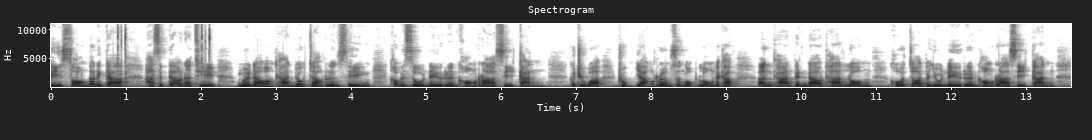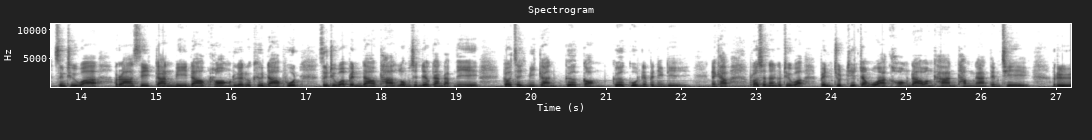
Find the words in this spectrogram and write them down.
ตี2นาฬิกา 59 นาที เมื่อดาวอังคารยกจากเรือนสิงห์เข้าไปสู่ในเรือนของราศีกัน ก็ถือว่าทุกอย่างเริ่มสงบลงนะครับ อังคารเป็นดาวธาตุลม โคจรไปอยู่ในเรือนของราศีกัน ซึ่งถือว่าราศีกันมีดาวครองเรือนก็คือดาวพุธ ซึ่งถือว่าเป็นดาวธาตุลมเช่นเดียวกันแบบนี้ ก็จะมีการเกื้อก่อมเกื้อกูลกันเป็นอย่างดีนะครับ เพราะฉะนั้นก็ถือว่าเป็นจุดที่จังหวะของดาวอังคารทำงานเต็มที่ หรือ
